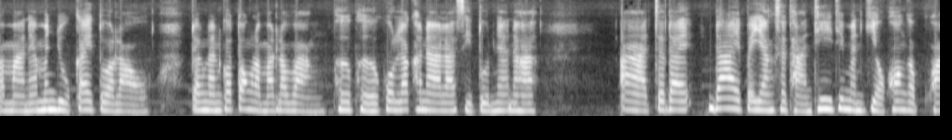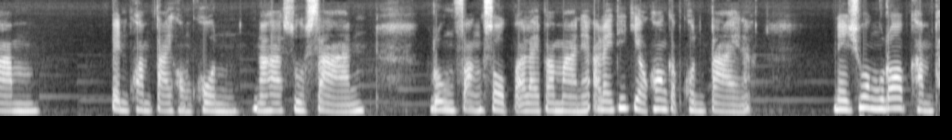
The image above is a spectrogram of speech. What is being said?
ประมาณนี้มันอยู่ใกล้ตัวเรา ดังนั้นก็ต้องระมัดระวังเพอเพอคนลัคนาราศีตุลเนี่ยนะคะ อาจจะได้ได้ไปยังสถานที่ที่มันเกี่ยวข้องกับความเป็นความตายของคนนะคะสุสานรุมฝังศพอะไรประมาณนี้อะไรที่เกี่ยวข้องกับคนตายนะ ในช่วงรอบคำท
